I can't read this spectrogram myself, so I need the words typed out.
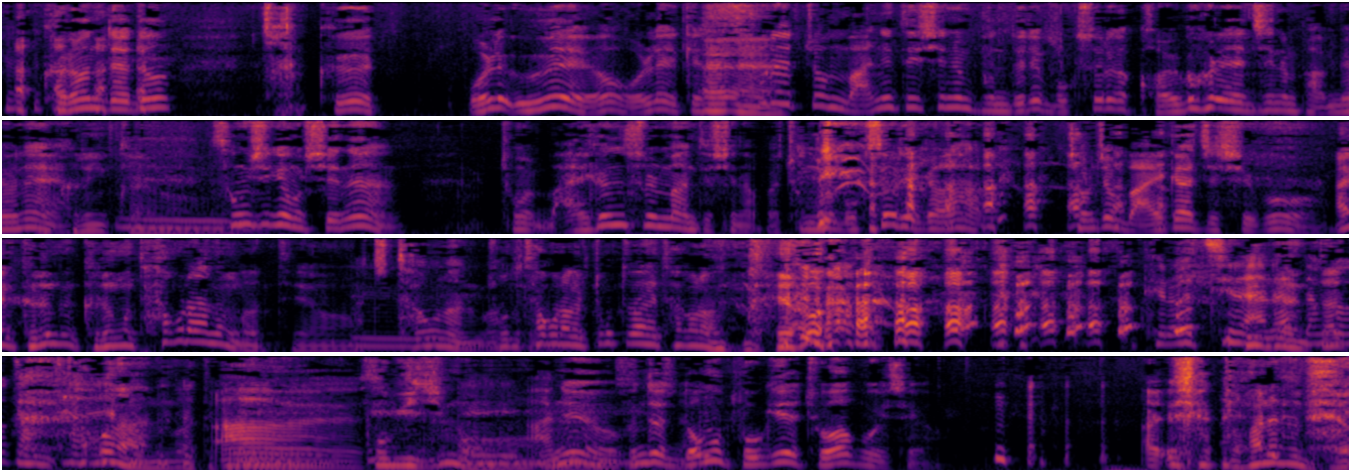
정말. 그런데도 참 그 원래 의외예요. 원래 이렇게 네, 술에 좀 많이 드시는 분들이 목소리가 걸걸해지는 반면에 그러니까요. 음. 성시경 씨는 정말 맑은 술만 드시나 봐요. 정말 목소리가 점점 맑아지시고 아니 그런 건 그런 건 타고나는 것 같아요. 음. 타고나는 거. 저도 타고나길 뚱뚱하게 타고났는데요. 그렇진 않았던 것 같아요. 타고나는 것 같아요. 아, 복이지 뭐. 네. 아니에요. 근데 너무 보기에 좋아 보이세요. 아, 저 화내도 돼요?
